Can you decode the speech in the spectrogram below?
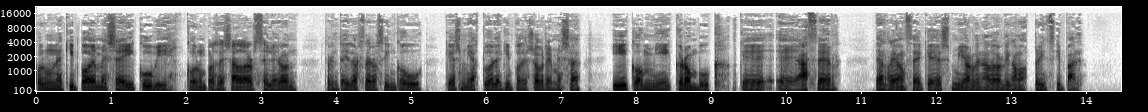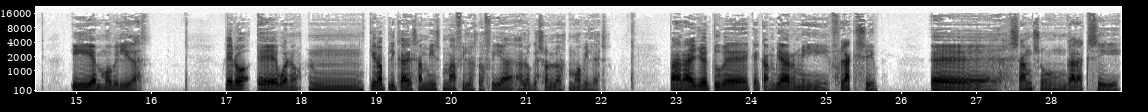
con un equipo MSI Cubi con un procesador Celeron 3205U que es mi actual equipo de sobremesa y con mi Chromebook que eh, Acer R11 que es mi ordenador digamos principal y en movilidad pero eh, bueno, mmm, quiero aplicar esa misma filosofía a lo que son los móviles. Para ello tuve que cambiar mi flagship eh, Samsung Galaxy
